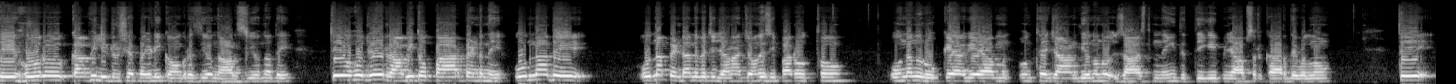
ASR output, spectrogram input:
ਤੇ ਹੋਰ ਕਾਫੀ ਲੀਡਰਸ਼ਿਪ ਆ ਜਿਹੜੀ ਕਾਂਗਰਸ ਦੀ ਉਹ ਨਾਲ ਸੀ ਉਹਨਾਂ ਦੇ। ਤੇ ਉਹ ਜਿਹੜੇ ਰਾਵੀ ਤੋਂ ਪਾਰ ਪਿੰਡ ਨੇ ਉਹਨਾਂ ਦੇ ਉਹਨਾਂ ਪਿੰਡਾਂ ਦੇ ਵਿੱਚ ਜਾਣਾ ਚਾਹੁੰਦੇ ਸੀ ਪਰ ਉੱਥੋਂ ਉਹਨਾਂ ਨੂੰ ਰੋਕਿਆ ਗਿਆ ਉੱਥੇ ਜਾਣ ਦੀ ਉਹਨਾਂ ਨੂੰ ਇਜਾਜ਼ਤ ਨਹੀਂ ਦਿੱਤੀ ਗਈ ਪੰਜਾਬ ਸਰਕਾਰ ਦੇ ਵੱਲੋਂ। ਤੇ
